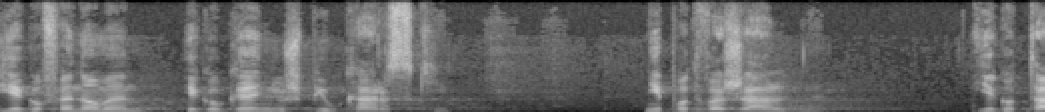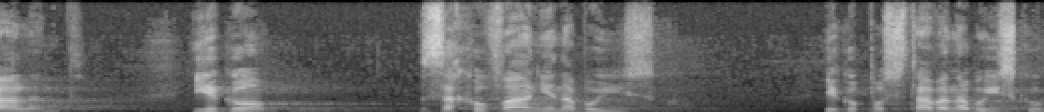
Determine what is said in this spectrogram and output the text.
jego fenomen, jego geniusz piłkarski, niepodważalny, jego talent, jego zachowanie na boisku, jego postawa na boisku,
